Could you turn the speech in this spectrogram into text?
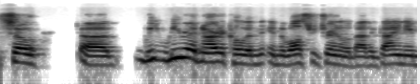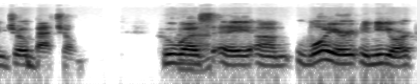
so uh, we, we read an article in, in the Wall Street Journal about a guy named Joe Batchel, who was a um, lawyer in New York.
